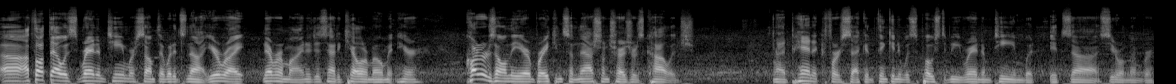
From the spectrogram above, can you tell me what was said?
I thought that was random team or something, but it's not. You're right. Never mind. I just had a killer moment here. Carter's on the air breaking some National Treasures College. I panicked for a second, thinking it was supposed to be random team, but it's uh, serial number.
